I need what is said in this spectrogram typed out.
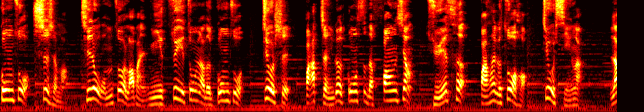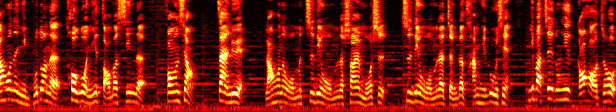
工作是什么？其实我们作为老板，你最重要的工作就是把整个公司的方向、决策把它给做好就行了。然后呢，你不断的透过你找到新的方向、战略，然后呢，我们制定我们的商业模式，制定我们的整个产品路线。你把这些东西搞好之后，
